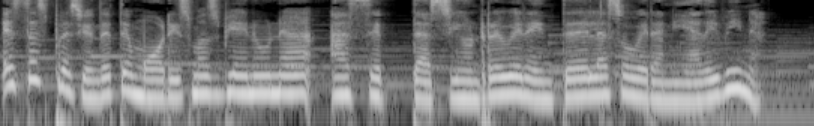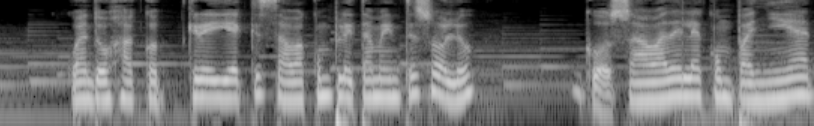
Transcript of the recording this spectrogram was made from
Esta expresión de temor es más bien una aceptación reverente de la soberanía divina. Cuando Jacob creía que estaba completamente solo, gozaba de la compañía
